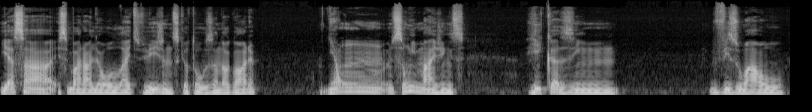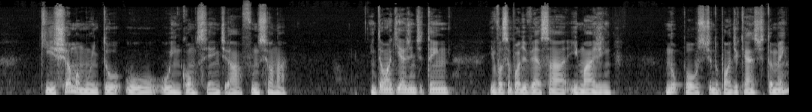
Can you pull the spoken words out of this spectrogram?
e essa, esse baralho é o Light Visions que eu estou usando agora. E é um, são imagens ricas em visual que chama muito o, o inconsciente a funcionar. Então aqui a gente tem, e você pode ver essa imagem no post do podcast também.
